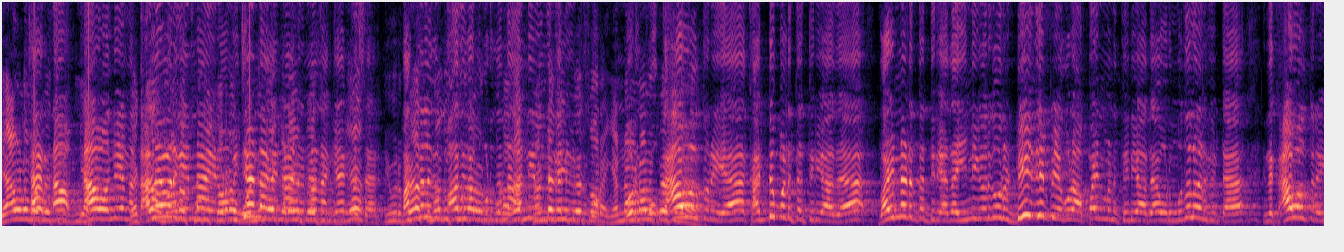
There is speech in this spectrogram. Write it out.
கேவலமா நான் பேசுறீங்க. நான் வந்து எங்க தலைவருக்கு என்ன ஆயிரும்? விஜய் என்ன நான் கேட்கல சார். மக்களுக்கு பாதுகாப்பு கூட கொடுக்கறது அந்நிய வந்து கண்டதையும் பேசுவாரு. என்ன. காவல்துறையை கட்டுப்படுத்த தெரியாத வழிநடத்த தெரியாத இன்னைக்கு வரைக்கும் ஒரு டிஜிபி கூட அப்பாயின்மெண்ட் தெரியாத ஒரு முதல்வர் கிட்ட இந்த காவல்துறை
